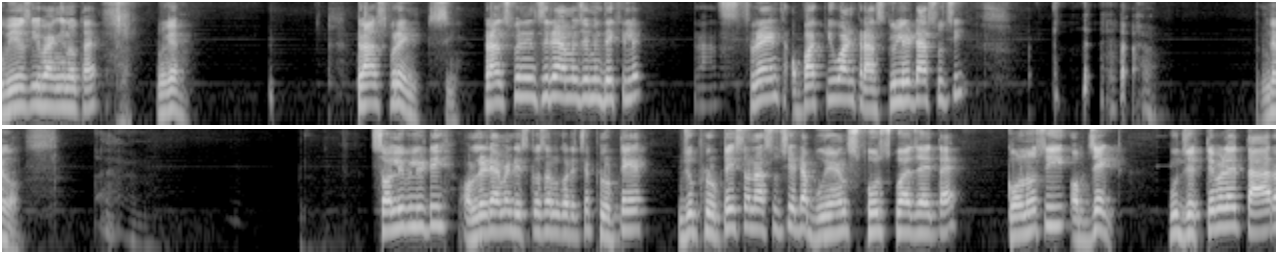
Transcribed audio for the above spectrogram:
ओबियसली भांगी न था ओके ट्रांसपेरेन्सी ट्रांसपेरेन्सी आम जेमि देखिले ट्रांसपेरेंट अबा Q1 ट्रांसक्यूलेट आसुची देखो सॉल्युबिलिटी ऑलरेडी हमें डिस्कशन करेचे फ्लोटे जो फ्लोटेशन आसुची एटा बुयंस फोर्स कुआ जायताए कोनोसी ऑब्जेक्ट को जेते बेले तार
